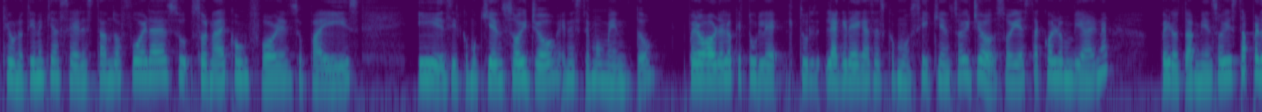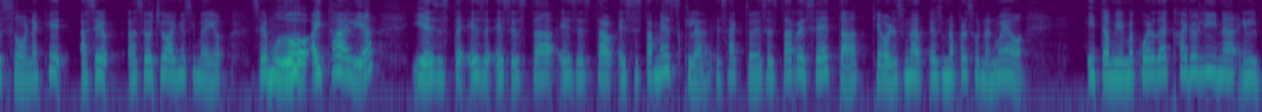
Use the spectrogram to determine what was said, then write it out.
que uno tiene que hacer estando afuera de su zona de confort en su país y decir como quién soy yo en este momento, pero ahora lo que tú le, tú le agregas es como, sí, ¿quién soy yo? Soy esta colombiana, pero también soy esta persona que hace, hace ocho años y medio se mudó a Italia y es, este, es, es, esta, es, esta, es esta mezcla, exacto, es esta receta que ahora es una, es una persona nueva. Y también me acuerdo de Carolina en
